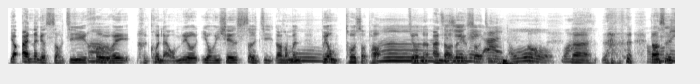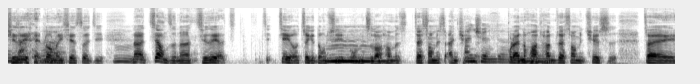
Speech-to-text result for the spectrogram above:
要按那个手机会不会很困难，我们有有一些设计让他们不用脱手套就能按到那个手机哦。哇那当时其实也弄了一些设计，嗯、那这样子呢，其实也借借由这个东西，嗯、我们知道他们在上面是安全的，安全的。不然的话，他们在上面确实在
